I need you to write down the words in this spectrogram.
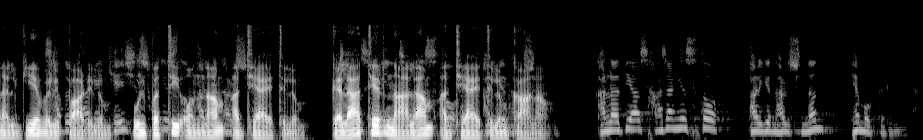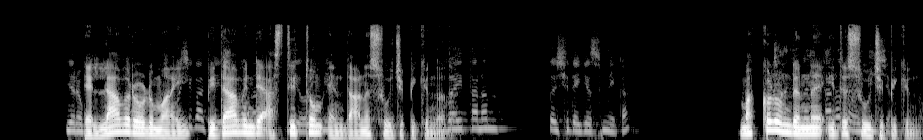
നൽകിയ വെളിപ്പാടിലും ഉൽപ്പത്തി ഒന്നാം അധ്യായത്തിലും ഗലാത്യർ നാലാം അധ്യായത്തിലും കാണാം. എല്ലാവരോടുമായി പിതാവിന്റെ അസ്തിത്വം എന്താണ് സൂചിപ്പിക്കുന്നത്? മക്കളുണ്ടെന്ന് ഇത് സൂചിപ്പിക്കുന്നു.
